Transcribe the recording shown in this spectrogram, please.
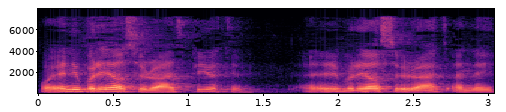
or anybody else who writes piyutim, and anybody else who writes and they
